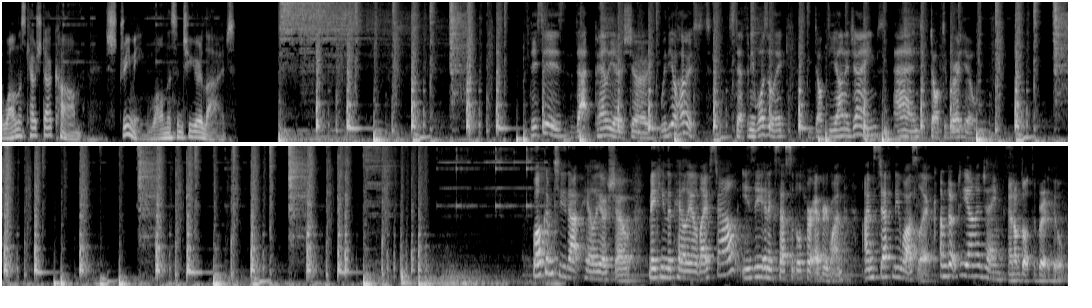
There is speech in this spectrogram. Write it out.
thewellnesscouch.com, streaming wellness into your lives. This is That Paleo Show with your hosts, Stephanie Wozalik, Dr. Yana James, and Dr. Brett Hill. Welcome to That Paleo Show, making the paleo lifestyle easy and accessible for everyone. I'm Stephanie Wozlik. I'm Dr. Yana James. And I'm Dr. Brett Hill.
